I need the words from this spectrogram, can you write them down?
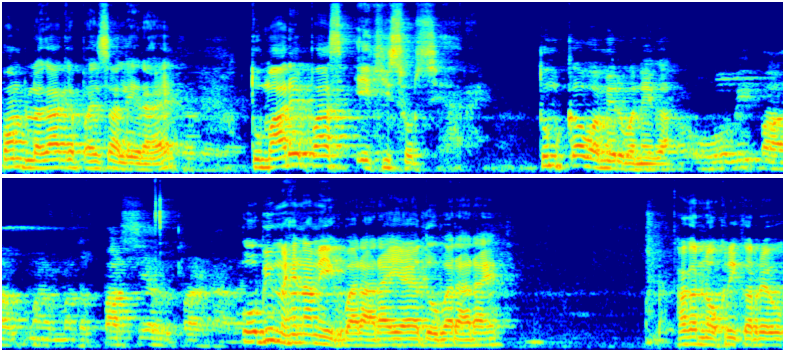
पंप लगा के पैसा ले रहा है तुम्हारे पास एक ही सोर्स से आ रहा है। तुम कब अमीर बनेगा? वो भी मतलब पार्शियल है। वो भी महीना में एक बार आ रहा है या दो बार आ रहा है। अगर नौकरी कर रहे हो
